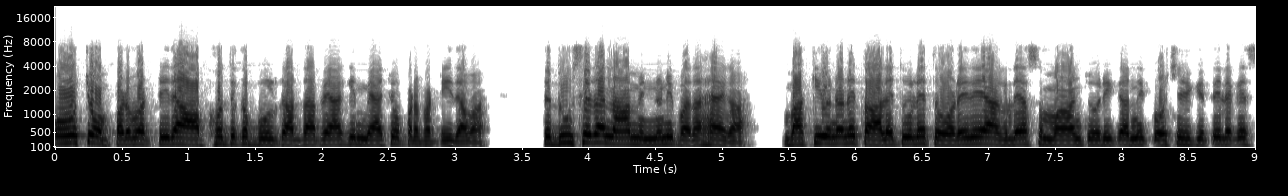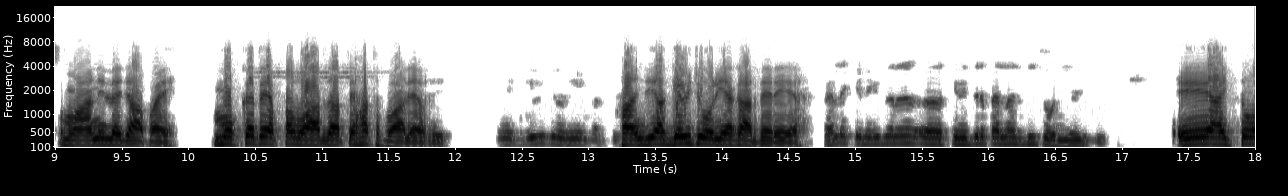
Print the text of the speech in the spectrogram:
ਉਹ ਝੋਂਪੜਪੱਟੀ ਦਾ ਆਪ ਖੁਦ ਕਬੂਲ ਕਰਦਾ ਪਿਆ ਕਿ ਮੈਂ ਝੋਪੜਪੱਟੀ ਦਾ ਵਾਂ। ਤੇ ਦੂਸਰੇ ਦਾ ਨਾਮ ਮੈਨੂੰ ਨਹੀਂ ਪਤਾ ਹੈਗਾ। ਬਾਕੀ ਉਹਨਾਂ ਨੇ ਤਾਲੇ ਤੂਲੇ ਤੋੜੇ ਦੇ ਅਗਲੇ ਸਮਾਨ ਚੋਰੀ ਕਰਨ ਦੀ ਕੋਸ਼ਿਸ਼ ਕੀਤੀ ਲੇਕਿਨ ਸਮਾਨ ਨਹੀਂ ਲੈ ਜਾ ਪਾਏ। ਮੌਕੇ ਤੇ ਆਪਾਂ ਵਾਰਦਾਤ ਤੇ ਹੱਥ ਪਾ ਲਿਆ ਸੀ। ਇਹ ਅੱਗੇ ਵੀ ਚੋਰੀਆਂ ਕਰਦੇ ਹਾਂਜੀ ਅੱਗੇ ਵੀ ਚੋਰੀਆਂ ਕਰਦੇ ਰਹੇ ਆ। ਪਹਿਲੇ ਕਿੰਨੇ ਕੁ ਦਿਨ ਅਹ ਕਿੰਨੀ ਦੇਰ ਪਹਿਲਾਂ ਜਿਹੜੀ ਚੋਰੀ ਹੋਈ ਸੀ? ਇਹ ਅੱਜ ਤੋਂ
